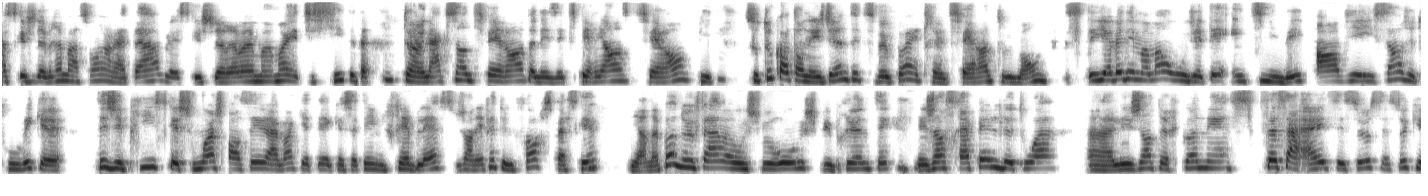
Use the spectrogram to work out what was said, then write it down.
est-ce que je devrais m'asseoir à la table? Est-ce que je devrais vraiment être ici? Tu as, mm. un accent différent, tu as des expériences différentes, puis surtout quand on est jeune, tu veux pas être différent de tout le monde. Il y avait des moments où j'étais intimidée. En vieillissant, j'ai trouvé que sais, j'ai pris ce que moi je pensais avant que c'était une faiblesse. J'en ai fait une force parce que mm. Il n'y en a pas deux femmes aux cheveux rouges puis brunes, tu sais. Mm-hmm. Les gens se rappellent de toi. Euh, les gens te reconnaissent. Ça, ça aide, c'est sûr. C'est sûr que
